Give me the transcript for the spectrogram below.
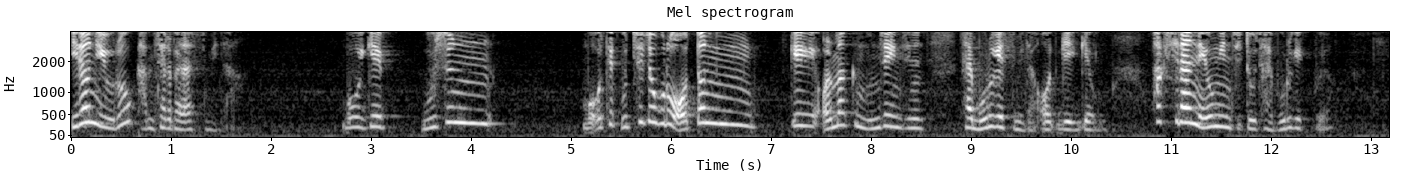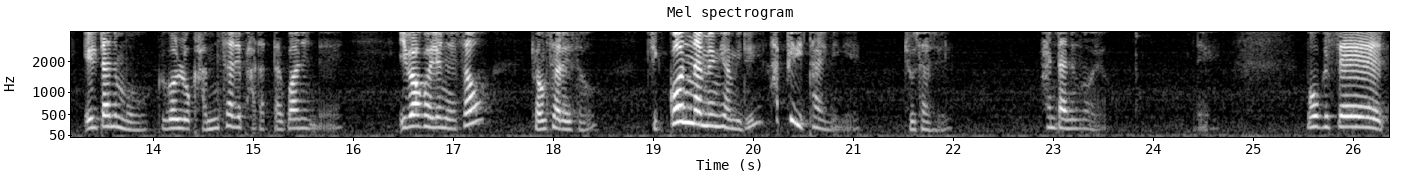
이런 이유로 감찰을 받았습니다. 뭐 이게 무슨 뭐 어째 구체적으로 어떤 게 얼만큼 문제인지는 잘 모르겠습니다. 어, 이게, 이게 뭐 확실한 내용인지도 잘 모르겠고요. 일단은 뭐 그걸로 감찰을 받았다고 하는데 이와 관련해서 경찰에서 직권남용 혐의를 하필 이 타이밍에 조사를 한다는 거예요. 네. 뭐 글쎄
